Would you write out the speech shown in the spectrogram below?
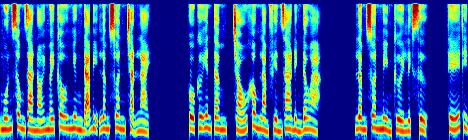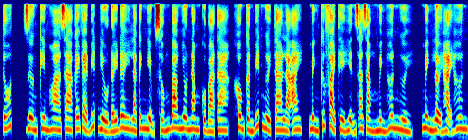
muốn xông ra nói mấy câu nhưng đã bị Lâm Xuân chặn lại. Cô cứ yên tâm, cháu không làm phiền gia đình đâu ạ. À? Lâm Xuân mỉm cười lịch sự. Thế thì tốt, Dương Kim Hoa ra cái vẻ biết điều đấy đây là kinh nghiệm sống bao nhiêu năm của bà ta, không cần biết người ta là ai, mình cứ phải thể hiện ra rằng mình hơn người, mình lợi hại hơn,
